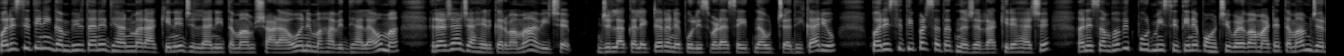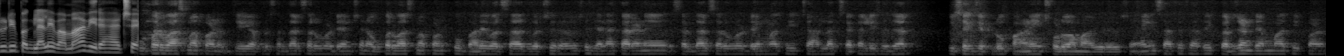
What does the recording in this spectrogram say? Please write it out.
પરિસ્થિતિની ગંભીરતાને ધ્યાનમાં રાખીને જિલ્લાની તમામ શાળાઓ અને મહાવિદ્યાલયોમાં રજા જાહેર કરવામાં આવી છે. જિલ્લા કલેક્ટર અને પોલીસ વડા સહિતના ઉચ્ચ અધિકારીઓ પરિસ્થિતિ પર સતત નજર રાખી રહ્યા છે અને સંભવિત પૂરની સ્થિતિને પહોંચી વળવા માટે તમામ જરૂરી પગલાં લેવામાં આવી રહ્યા છે. ઉપરવાસમાં પણ જે આપણો સરદાર સરોવર ડેમ છે ઉપરવાસમાં પણ ખૂબ ભારે વરસાદ વરસી રહ્યો છે. જેના કારણે સરદાર સરોવર ડેમમાંથી ચાર લાખ છેતાલીસ હજાર ક્યુસેક જેટલું પાણી છોડવામાં આવી રહ્યું છે. એની સાથે સાથે કરજણ ડેમમાંથી પણ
